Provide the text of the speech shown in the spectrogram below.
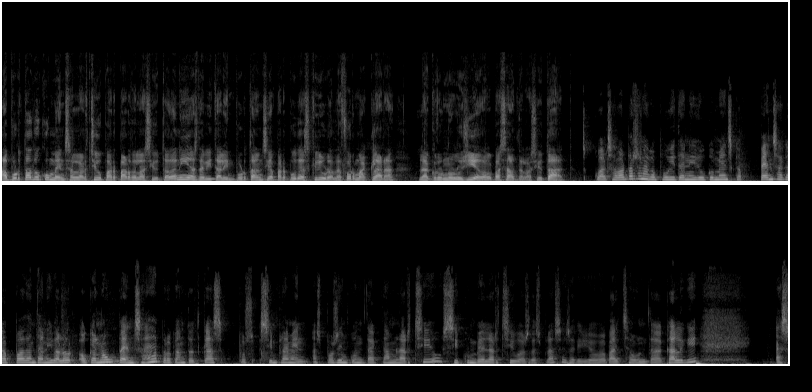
Aportar documents a l'arxiu per part de la ciutadania és de vital importància per poder escriure de forma clara la cronologia del passat de la ciutat. Qualsevol persona que pugui tenir documents que pensa que poden tenir valor o que no ho pensa, eh, però que en tot cas doncs, simplement es posi en contacte amb l'arxiu, si convé l'arxiu es desplaça, és a dir, jo vaig a on calgui, es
